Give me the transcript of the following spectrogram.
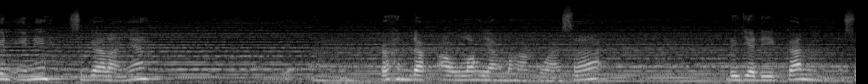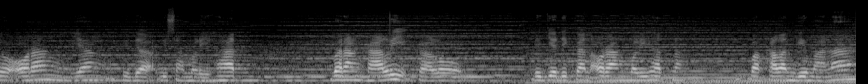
Mungkin ini segalanya. Ya, eh, kehendak Allah yang Maha Kuasa dijadikan seorang yang tidak bisa melihat. Barangkali kalau dijadikan orang melihat nah bakalan gimana?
